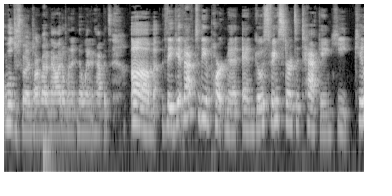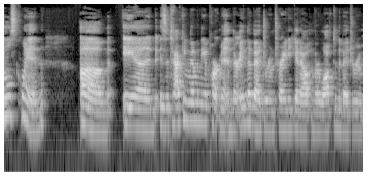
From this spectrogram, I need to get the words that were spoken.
we'll just go ahead and talk about it now. I don't want to know when it happens. Um, they get back to the apartment, and Ghostface starts attacking. He kills Quinn. Um, and is attacking them in the apartment and they're in the bedroom trying to get out and they're locked in the bedroom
